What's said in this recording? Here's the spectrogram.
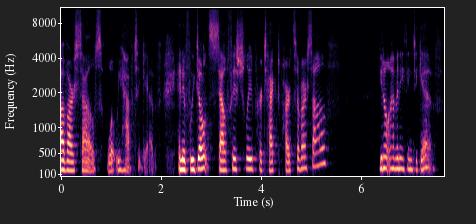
of ourselves what we have to give. And if we don't selfishly protect parts of ourselves, you don't have anything to give.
